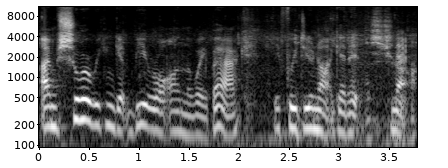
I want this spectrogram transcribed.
I'm sure we can get B-roll on the way back if we do not get it now.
